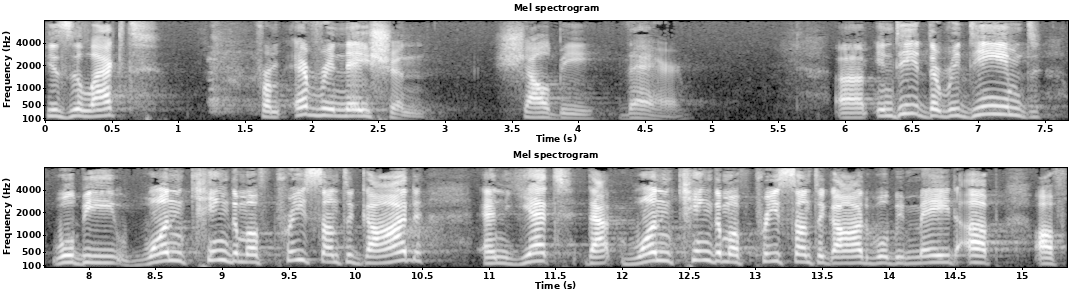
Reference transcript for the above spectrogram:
his elect from every nation shall be there. Uh, indeed, the redeemed will be one kingdom of priests unto God, and yet that one kingdom of priests unto God will be made up of,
